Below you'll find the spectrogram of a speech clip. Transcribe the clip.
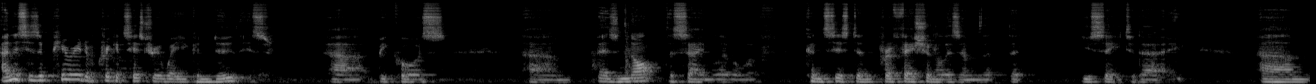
and this is a period of cricket's history where you can do this uh, because um, there's not the same level of consistent professionalism that, that you see today. Um,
